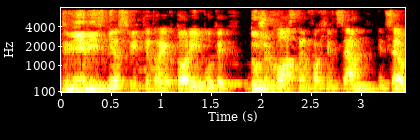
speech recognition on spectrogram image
дві різні освітні траєкторії, бути дуже класним фахівцем, і це,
